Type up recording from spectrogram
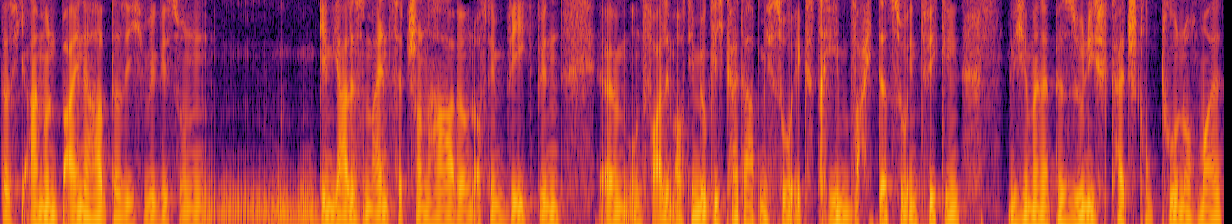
dass ich Arme und Beine habe, dass ich wirklich so ein geniales Mindset schon habe und auf dem Weg bin ähm, und vor allem auch die Möglichkeit habe, mich so extrem weiterzuentwickeln, mich in meiner Persönlichkeitsstruktur nochmal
